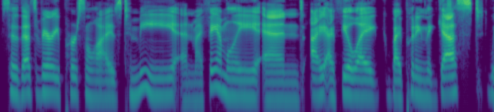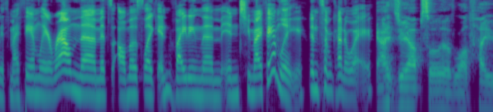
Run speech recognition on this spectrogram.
So that's very personalized to me and my family. And I, I feel like by putting the guest with my family around them, it's almost like inviting them into my family in some kind of way. I do absolutely love how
